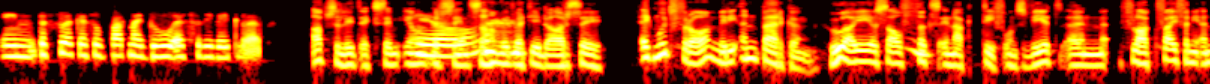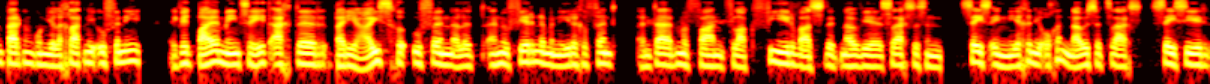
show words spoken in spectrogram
en te fokus op wat my doel is vir die wedloop. Absoluut, ek stem 100% Ja. saam met wat jy daar sê. Ek moet vra met die inperking, hoe hou jy jouself fiks en aktief? Ons weet in vlak 5 van die inperking kon jy glad nie oefen nie. Ek weet baie mense het egter by die huis geoefen, hulle het innoverende maniere gevind. In terme van vlak 4 was dit nou weer slegs tussen 6 en 9 in die oggend. Nou is dit slegs 6 uur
